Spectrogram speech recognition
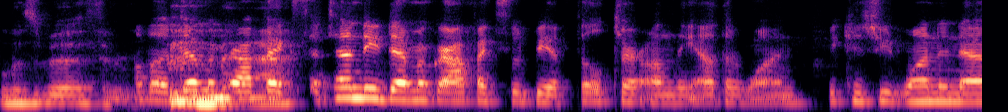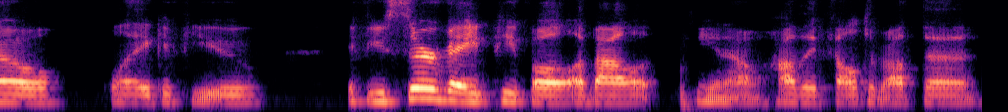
Elizabeth? Or Although demographics, Matt? attendee demographics would be a filter on the other one because you'd want to know, like, if you if you surveyed people about, you know, how they felt about the,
